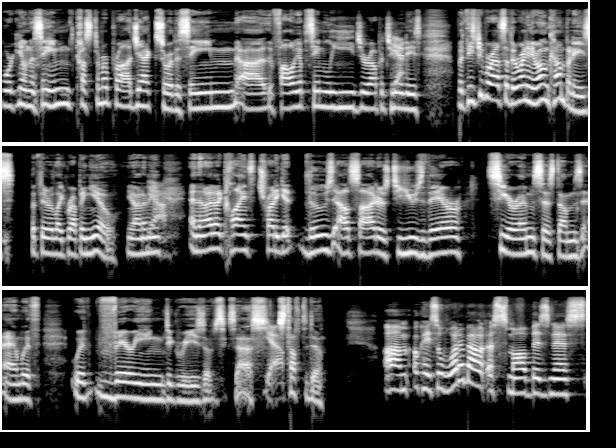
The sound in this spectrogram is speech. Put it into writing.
working on the same customer projects or the same, uh, following up the same leads or opportunities. But these people are outside, they're running their own companies, but they're like repping you. You know what I mean? Yeah. And then I've had clients try to get those outsiders to use their CRM systems and with with varying degrees of success. Yeah. It's tough to do. Um, okay, so what about a small business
